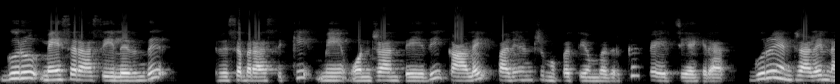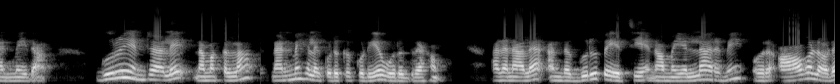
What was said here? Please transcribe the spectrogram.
குரு மேச ராசியிலிருந்து ரிஷபராசிக்கு மே ஒன்றாம் தேதி காலை பதினொன்று முப்பத்தி ஒன்பதற்கு பயிற்சியாகிறார் குரு என்றாலே நன்மைதான். குரு என்றாலே நமக்கெல்லாம் நன்மைகளை கொடுக்கக்கூடிய ஒரு கிரகம். அதனால அந்த குரு பயிற்சியை நாம எல்லாருமே ஒரு ஆவலோட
